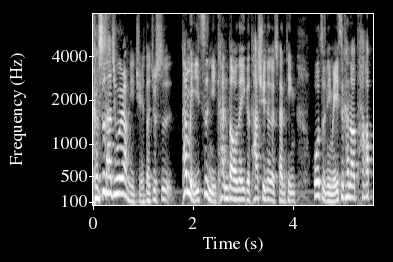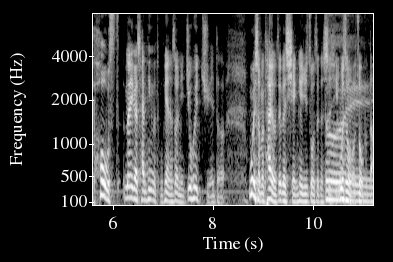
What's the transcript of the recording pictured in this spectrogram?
可是他就会让你觉得，就是他每一次你看到那个他去那个餐厅，或者你每一次看到他 post 那个餐厅的图片的时候，你就会觉得，为什么他有这个钱可以去做这个事情？为什么我做不到？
